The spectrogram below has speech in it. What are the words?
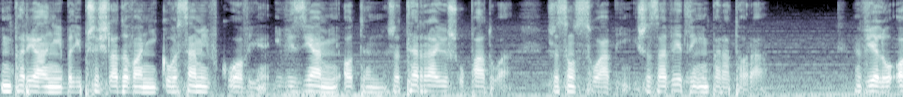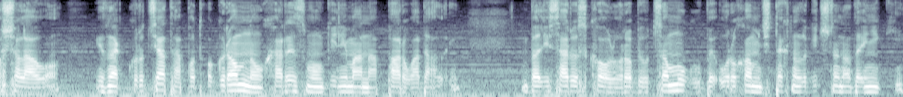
Imperialni byli prześladowani głosami w głowie i wizjami o tym, że Terra już upadła, że są słabi i że zawiedli imperatora. Wielu oszalało, jednak krucjata pod ogromną charyzmą Gillimana parła dalej. Belisarius Cole robił co mógł, by uruchomić technologiczne nadajniki,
